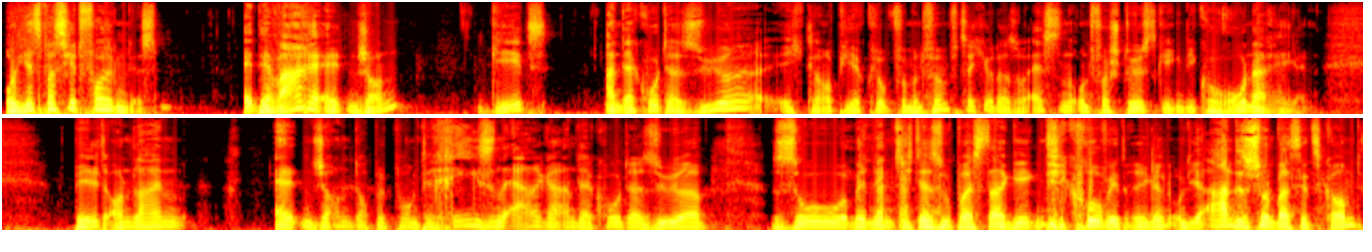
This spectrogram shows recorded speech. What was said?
Und jetzt passiert Folgendes. Äh, Der wahre Elton John geht an der Côte d'Azur, ich glaube hier Club 55 oder so, essen und verstößt gegen die Corona-Regeln. Bild online, Elton John, Doppelpunkt, Riesenärger an der Côte d'Azur. So benimmt sich der Superstar gegen die Covid-Regeln. Und ihr ahnt es schon, was jetzt kommt.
